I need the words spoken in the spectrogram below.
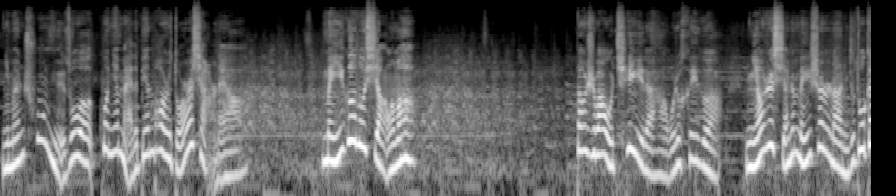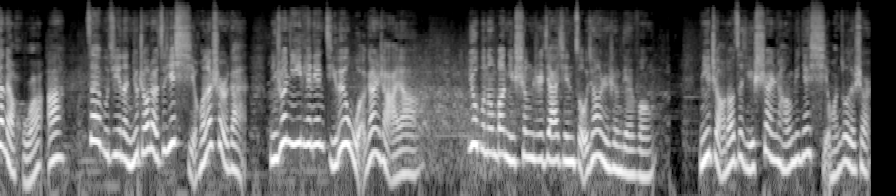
你们处女座过年买的鞭炮是多少响的呀？每一个都响了吗？”当时把我气的哈，我说黑哥，你要是闲着没事儿呢，你就多干点活啊。再不济呢，你就找点自己喜欢的事儿干。你说你一天天挤兑我干啥呀？又不能帮你升职加薪，走向人生巅峰。你找到自己擅长并且喜欢做的事儿，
